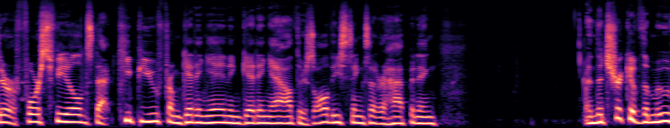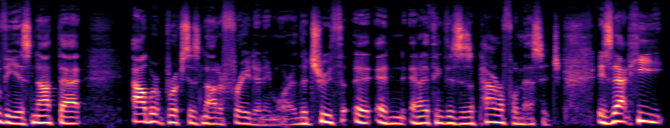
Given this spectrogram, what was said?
there are force fields that keep you from getting in and getting out there's all these things that are happening and the trick of the movie is not that Albert Brooks is not afraid anymore. The truth, and and I think this is a powerful message, is that he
